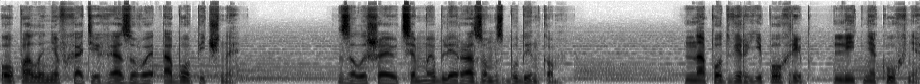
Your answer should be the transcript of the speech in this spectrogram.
Опалення в хаті газове або пічне. Залишаються меблі разом з будинком. На подвір'ї погріб, літня кухня.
